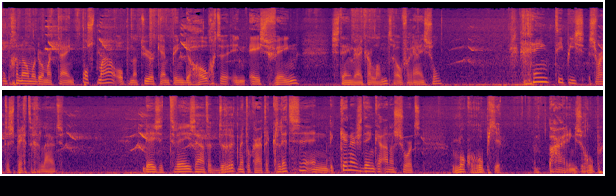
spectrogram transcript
Opgenomen door Martijn Postma op natuurcamping De Hoogte in Eesveen, Steenwijkerland, Overijssel. Geen typisch zwarte spechtengeluid. Deze twee zaten druk met elkaar te kletsen... en de kenners denken aan een soort lokroepje. Een paringsroep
